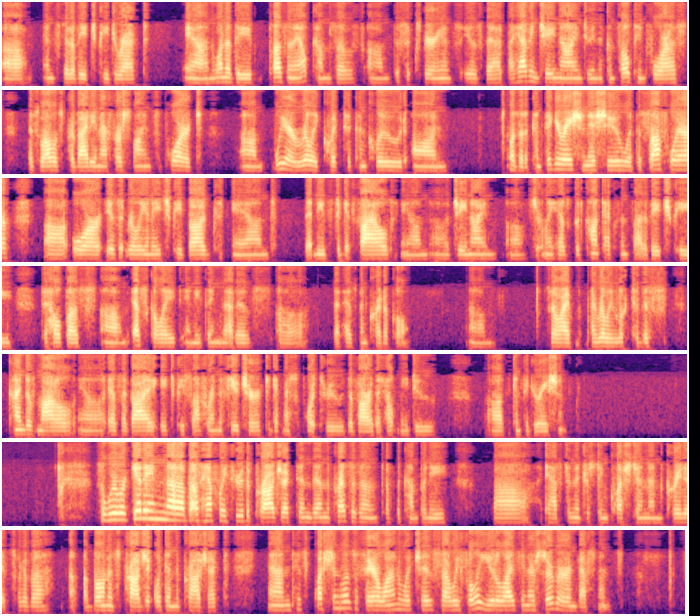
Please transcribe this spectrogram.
uh, instead of HP Direct. And one of the pleasant outcomes of um, this experience is that by having J9 doing the consulting for us, as well as providing our first line support, um, we are really quick to conclude on was it a configuration issue with the software uh, or is it really an HP bug and that needs to get filed and uh, J9 uh, certainly has good contacts inside of HP to help us um, escalate anything that is uh, that has been critical. Um, so I, I really look to this kind of model uh, as I buy HP software in the future to get my support through the VAR that helped me do uh, the configuration. So we were getting uh, about halfway through the project and then the president of the company uh, asked an interesting question and created sort of a, a bonus project within the project. And his question was a fair one, which is, are we fully utilizing our server investments?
